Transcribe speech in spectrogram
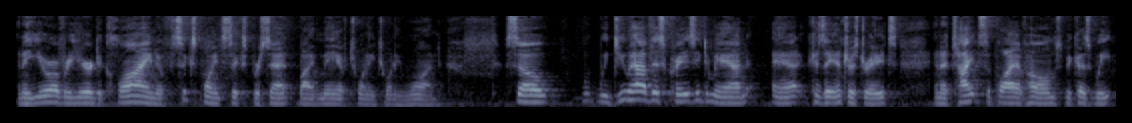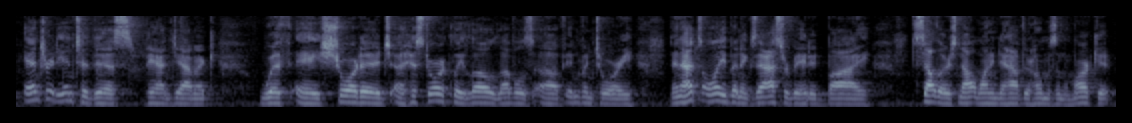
and a year over year decline of 6.6% by May of 2021. So we do have this crazy demand eh, because of interest rates and a tight supply of homes because we entered into this pandemic with a shortage, historically low levels of inventory, and that's only been exacerbated by sellers not wanting to have their homes in the market.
